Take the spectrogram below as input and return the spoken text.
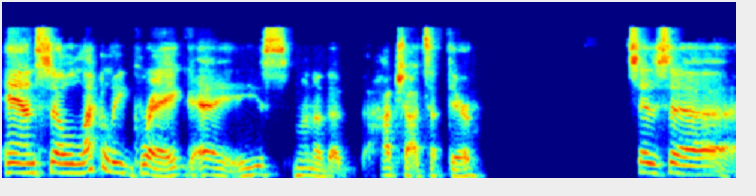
And so, luckily, Greg, uh, he's one of the hotshots up there, says, uh,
